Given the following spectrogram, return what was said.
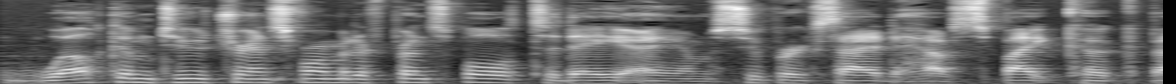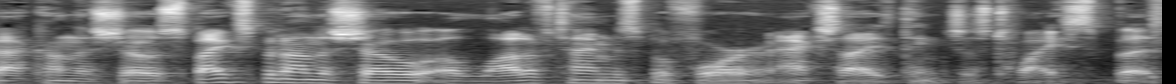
Welcome to Transformative Principal. Today I am super excited to have Spike Cook back on the show. Spike's been on the show a lot of times before. Actually, I think just twice, but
